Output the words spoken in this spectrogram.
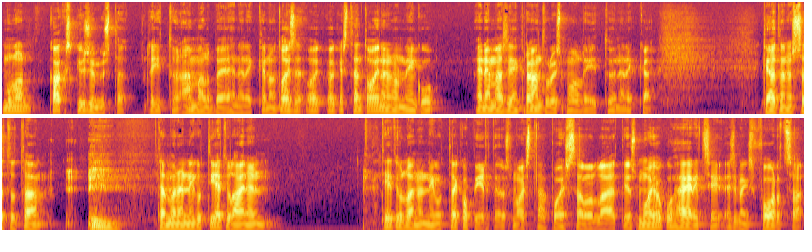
Mulla on kaksi kysymystä liittyen MLB, eli no toise, oikeastaan toinen on niin kuin enemmän siihen Gran Turismoon liittyen, eli käytännössä tota, tämmöinen niin tietynlainen, tietynlainen niin tekopiirteys loistaa poissaololla, että jos mua joku häiritsi esimerkiksi Forza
